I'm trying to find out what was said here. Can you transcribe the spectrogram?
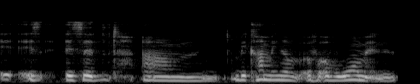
is, is it um, becoming of, of, of a woman?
